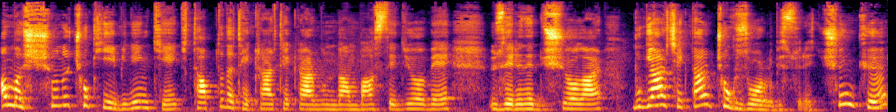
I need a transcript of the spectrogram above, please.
Ama şunu çok iyi bilin ki kitapta da tekrar tekrar bundan bahsediyor ve üzerine düşüyorlar. Bu gerçekten çok zorlu bir süreç. Çünkü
